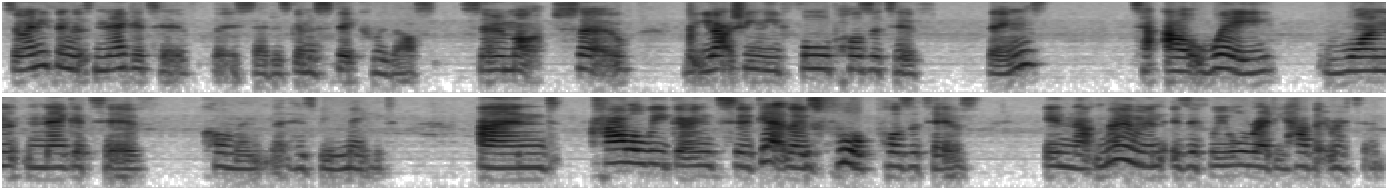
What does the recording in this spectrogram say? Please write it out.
So anything that's negative that is said is going to stick with us so much so that you actually need four positive things to outweigh one negative comment that has been made. And how are we going to get those four positives in that moment is if we already have it written.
